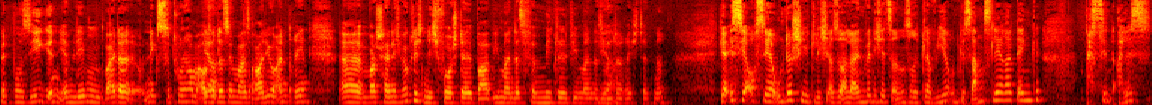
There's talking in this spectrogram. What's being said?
mit Musik in ihrem Leben weiter nichts zu tun haben, außer ja. dass sie mal das Radio andrehen, äh, wahrscheinlich wirklich nicht vorstellbar, wie man das vermittelt, wie man das unterrichtet. Ne? Ja, ist ja auch sehr unterschiedlich. Also allein wenn ich jetzt an unsere Klavier- und Gesangslehrer denke, das sind alles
